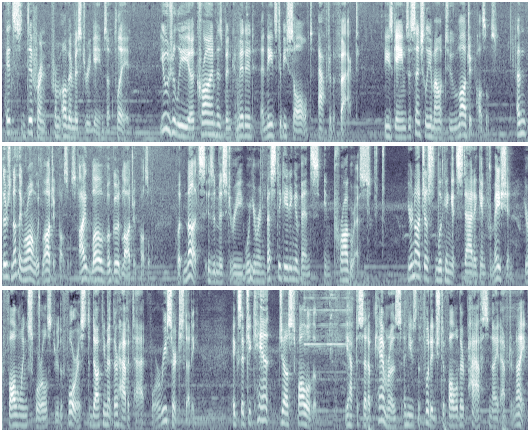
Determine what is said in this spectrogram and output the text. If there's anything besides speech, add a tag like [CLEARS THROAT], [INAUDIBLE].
It's different from other mystery games I've played. Usually, a crime has been committed and needs to be solved after the fact. These games essentially amount to logic puzzles. And there's nothing wrong with logic puzzles. I love a good logic puzzle. But Nuts is a mystery where you're investigating events in progress. You're not just looking at static information, you're following squirrels through the forest to document their habitat for a research study. Except you can't just follow them. You have to set up cameras and use the footage to follow their paths night after night.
